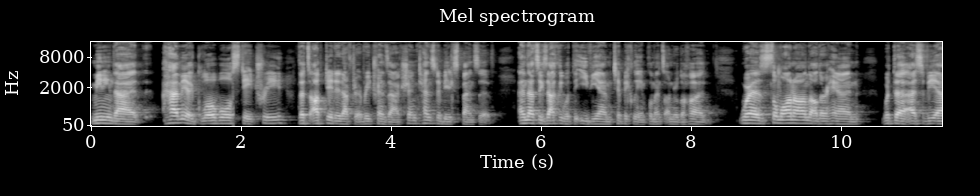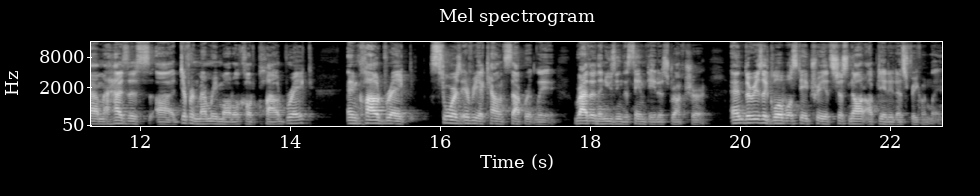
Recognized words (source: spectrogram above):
meaning that having a global state tree that's updated after every transaction tends to be expensive. And that's exactly what the EVM typically implements under the hood. Whereas Solana, on the other hand, with the SVM, has this uh, different memory model called Cloudbreak. And Cloudbreak stores every account separately rather than using the same data structure. And there is a global state tree, it's just not updated as frequently.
